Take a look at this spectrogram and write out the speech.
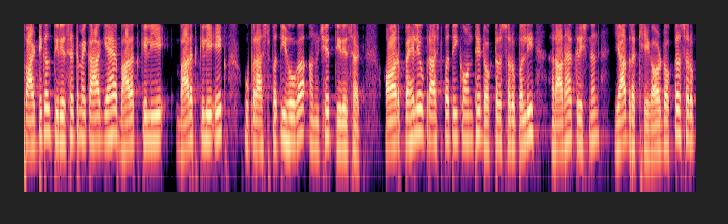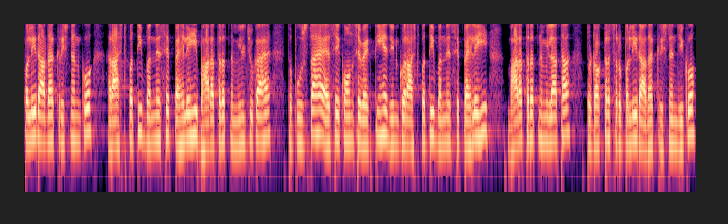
तो आर्टिकल तिरसठ में कहा गया है, भारत के लिए, भारत के लिए एक उपराष्ट्रपति होगा, अनुच्छेद तिरसठ। और पहले उपराष्ट्रपति कौन थे? डॉक्टर सर्वपल्ली राधाकृष्णन, याद रखिएगा। और डॉक्टर सर्वपल्ली राधाकृष्णन को राष्ट्रपति बनने से पहले ही भारत रत्न मिल चुका है। तो पूछता है, ऐसे कौन से व्यक्ति हैं जिनको राष्ट्रपति बनने से पहले ही भारत रत्न मिला था? तो डॉक्टर सर्वपल्ली राधाकृष्णन जी को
